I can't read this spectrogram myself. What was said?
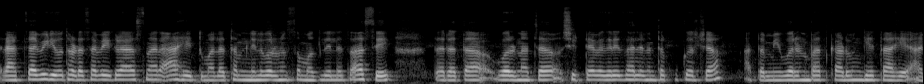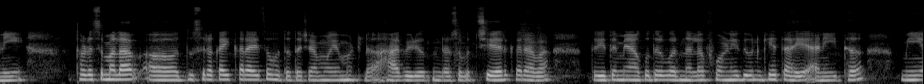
तर आजचा व्हिडिओ थोडासा वेगळा असणार आहे. तुम्हाला थमनेलवरून समजलेलंच असेल. तर आता वरणाच्या शिट्ट्या वगैरे झाल्यानंतर कुकरच्या आता मी वरण भात काढून घेत आहे आणि थोडंसं मला दुसरं काही करायचं होतं त्याच्यामुळे म्हटलं हा व्हिडिओ तुमच्यासोबत शेअर करावा. तर इथं मी अगोदर वरणाला फोडणी देऊन घेत आहे आणि इथं मी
